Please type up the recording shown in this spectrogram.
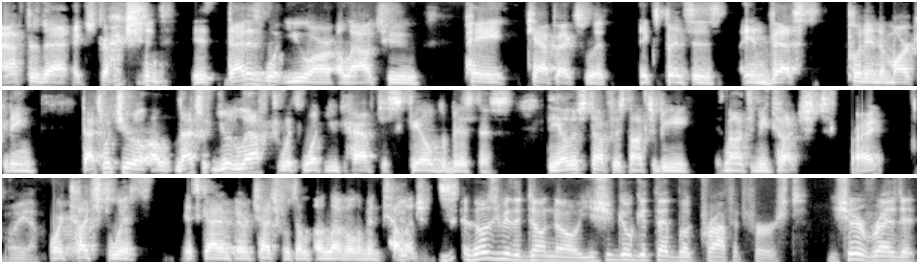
after that extraction is that is what you are allowed to pay capex with expenses, invest, put into marketing. That's what you're. uh, That's what you're left with. What you have to scale the business. The other stuff is not to be is not to be touched, right? Oh yeah. Or touched with. It's got to or touched with a, a level of intelligence. Those of you that don't know, you should go get that book Profit First. You should have read it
